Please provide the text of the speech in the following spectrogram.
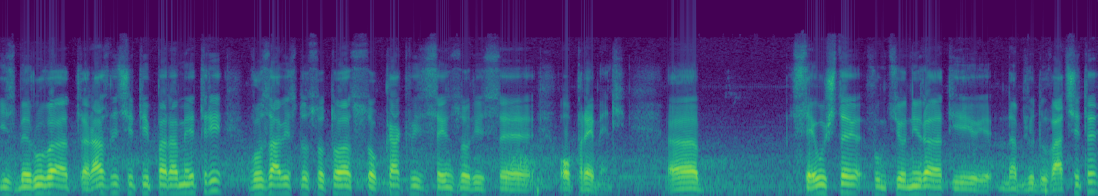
измеруваат различити параметри во зависност од тоа со какви сензори се опремени се уште функционираат и наблюдувачите,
